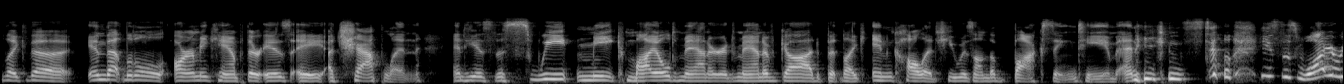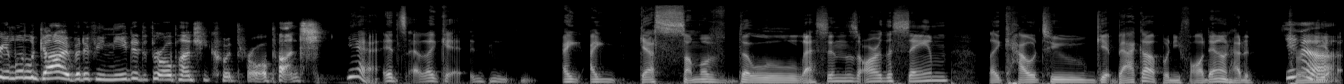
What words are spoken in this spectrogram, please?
Like the in that little army camp, there is a a chaplain, and he is the sweet, meek, mild mannered man of God. But like in college, he was on the boxing team, and he can still he's this wiry little guy. But if he needed to throw a punch, he could throw a punch. Yeah, it's uh, like uh, I I guess some of the lessons are the same, like how to get back up when you fall down, how to turn Yeah. the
